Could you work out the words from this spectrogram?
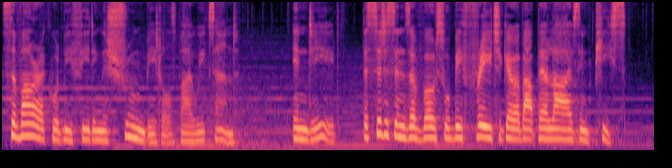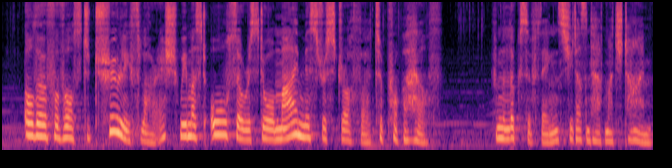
Savarak will be feeding the shroom beetles by week's end. Indeed, the citizens of Vos will be free to go about their lives in peace. Although for Vos to truly flourish, we must also restore my Mistress Dratha to proper health. From the looks of things, she doesn't have much time.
